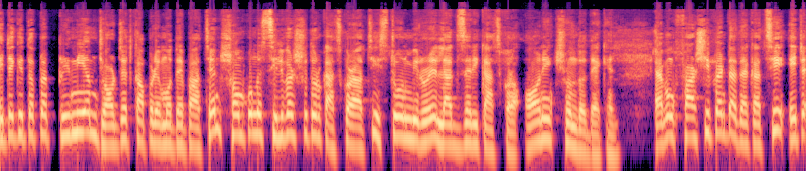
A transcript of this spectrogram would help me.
এটা কিন্তু আপনার প্রিমিয়াম জর্জেট কাপড়ের মধ্যে পাচ্ছেন। সম্পূর্ণ সিলভার সুতোর কাজ করা আছে স্টোন মিররে লাক্সারি কাজ করা। অনেক সুন্দর দেখেন। এবং ফার্সি প্যান্টটা দেখাচ্ছি এটা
